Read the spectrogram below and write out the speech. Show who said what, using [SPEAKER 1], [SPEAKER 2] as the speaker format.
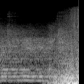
[SPEAKER 1] meninos.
